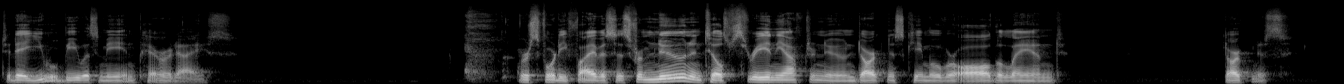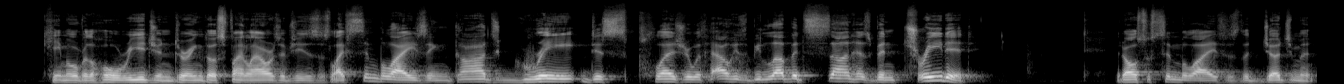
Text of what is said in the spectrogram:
today you will be with me in paradise. Verse 45, it says, From noon until three in the afternoon, darkness came over all the land. Darkness came over the whole region during those final hours of Jesus' life, symbolizing God's great displeasure with how his beloved Son has been treated. It also symbolizes the judgment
